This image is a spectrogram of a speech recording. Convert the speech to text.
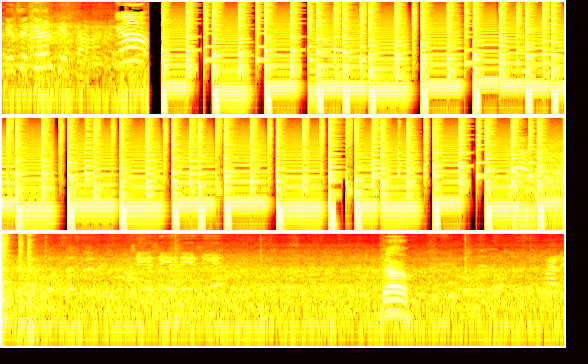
¿Quién, se- quién empieza? yo. Sigue, sigue, sigue, sigue. Cuidado. Vale.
